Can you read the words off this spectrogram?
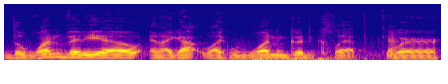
the one video, and I got like one good clip Okay. where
